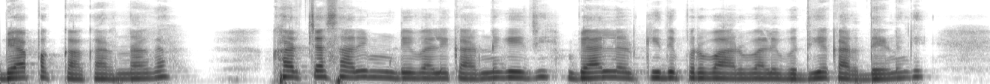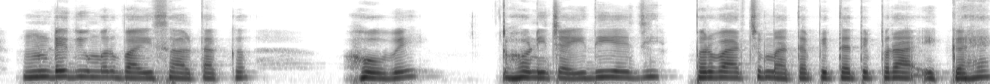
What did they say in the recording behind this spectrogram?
ਵਿਆਹ ਪੱਕਾ ਕਰਨਾਗਾ। ਖਰਚਾ ਸਾਰੇ ਮੁੰਡੇ ਵਾਲੇ ਕਰਨਗੇ ਜੀ, ਵਿਆਹ ਲੜਕੀ ਦੇ ਪਰਿਵਾਰ ਵਾਲੇ ਵਧੀਆ ਕਰ ਦੇਣਗੇ। ਮੁੰਡੇ ਦੀ ਉਮਰ 22 ਸਾਲ ਤੱਕ ਹੋਵੇ, ਹੋਣੀ ਚਾਹੀਦੀ ਹੈ ਜੀ। ਪਰਿਵਾਰ 'ਚ ਮਾਤਾ ਪਿਤਾ ਤੇ ਭਰਾ ਇੱਕ ਹੈ,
